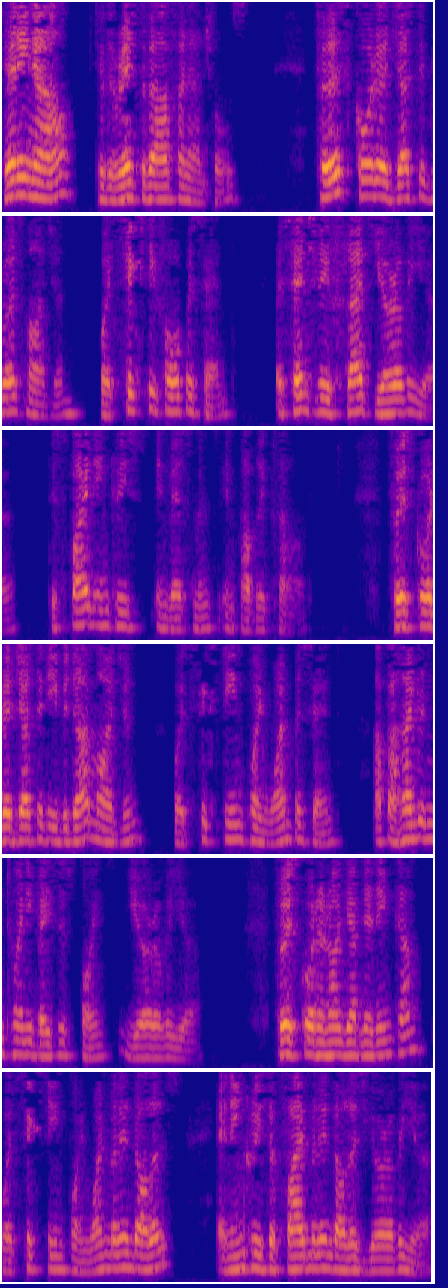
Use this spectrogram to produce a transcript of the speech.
Turning now to the rest of our financials. First quarter adjusted gross margin was 64%, essentially flat year-over-year, despite increased investments in public cloud. First quarter adjusted EBITDA margin was 16.1%, up 120 basis points year-over-year. First quarter non-GAAP net income was $16.1 million, an increase of $5 million year-over-year.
